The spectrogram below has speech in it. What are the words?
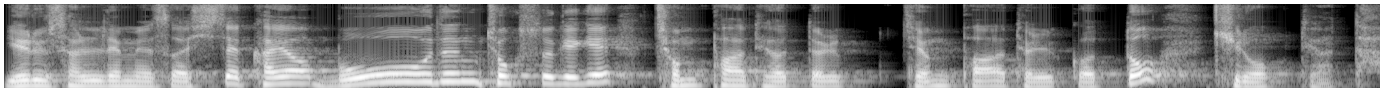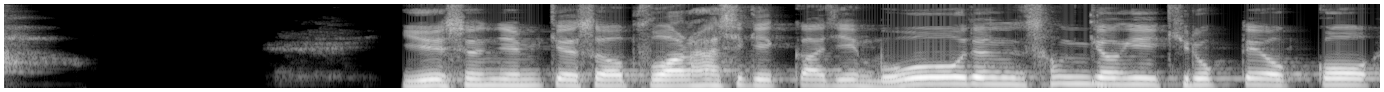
예루살렘에서 시작하여 모든 족속에게 전파되었들 전파될 것도 기록되었다. 예수님께서 부활하시기까지 모든 성경이 기록되었고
